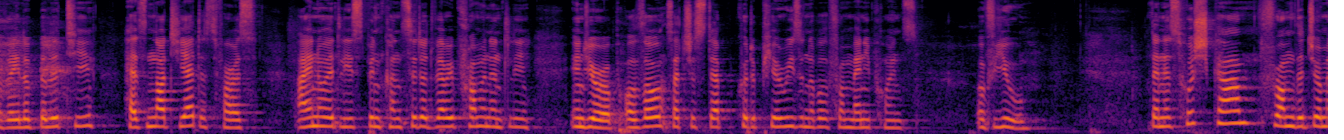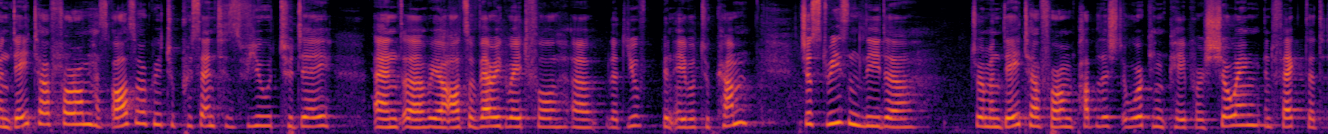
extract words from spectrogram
availability has not yet, as far as I know at least, been considered very prominently in Europe, although such a step could appear reasonable from many points of view. Denis Huschka from the German Data Forum has also agreed to present his view today, and uh, we are also very grateful uh, that you've been able to come. Just recently, the German Data Forum published a working paper showing, in fact, that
